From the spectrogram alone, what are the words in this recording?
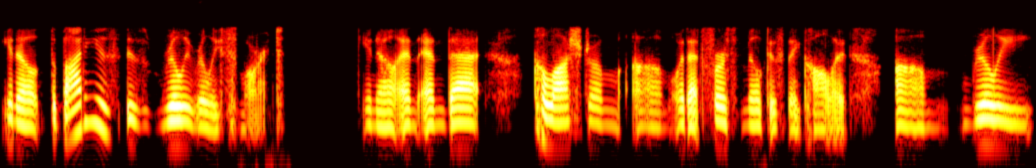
you know, the body is, is really, really smart. You know, and, and that colostrum, um, or that first milk as they call it, um, really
